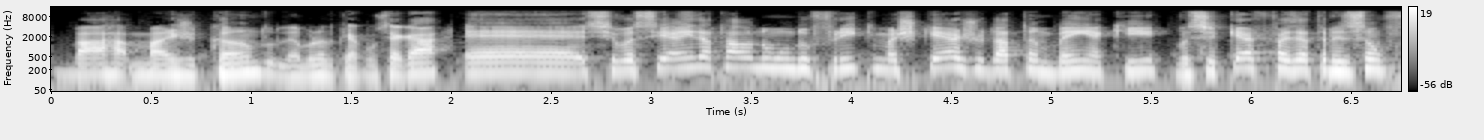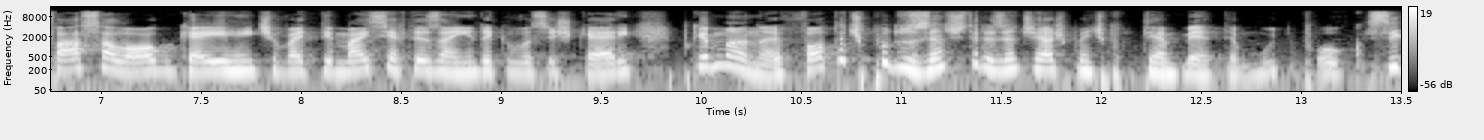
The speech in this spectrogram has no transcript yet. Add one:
barra magicando. Lembrando que é com CH. É, se você ainda tá lá no mundo freak, mas quer ajudar também aqui, você quer fazer a transição, faça logo, que aí a gente vai ter mais certeza ainda que vocês querem. Porque, mano, falta tipo 200, 300 reais pra gente bater a meta. É muito pouco. Se,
